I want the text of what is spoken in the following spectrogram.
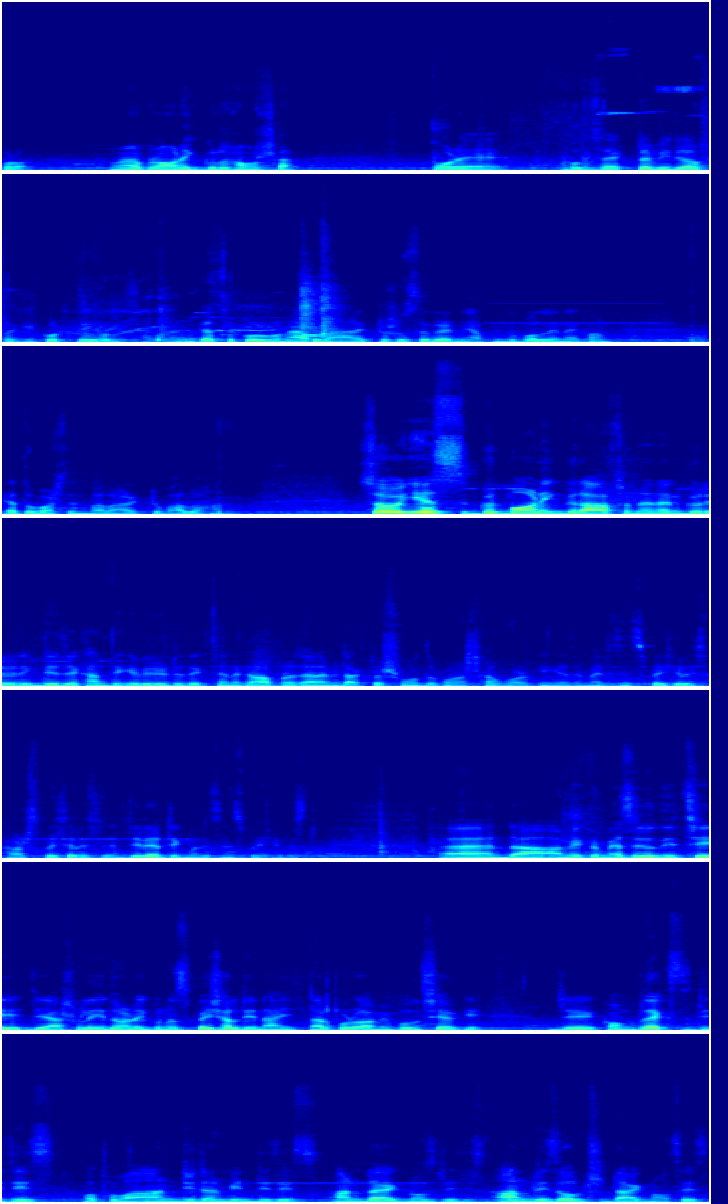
করো। ওনার আপনার অনেকগুলো সমস্যা। পরে বলছে একটা ভিডিও আপনাকে করতেই হবে আমি কাছে করব না, আপনার আরেকটু সুস্থ করে নিই আপনি তো বললেন এখন এত পার্সেন্ট ভালো, আরেকটু ভালো হন। So yes good morning good afternoon and good evening যে যেখান থেকে ভিডিওটি দেখছেন না কেন আপনারা জানেন আমি doctor Samudra Kumar Shah working as a medicine specialist heart specialist and geriatric medicine specialist and আমি একটা মেসেজও দিচ্ছি যে, আসলে এই ধরনের কোনো স্পেশালিটি নাই। তারপরেও আমি বলছি আর কি যে কমপ্লেক্স ডিজিজ অথবা undetermined disease undiagnosed disease unresolved diagnosis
